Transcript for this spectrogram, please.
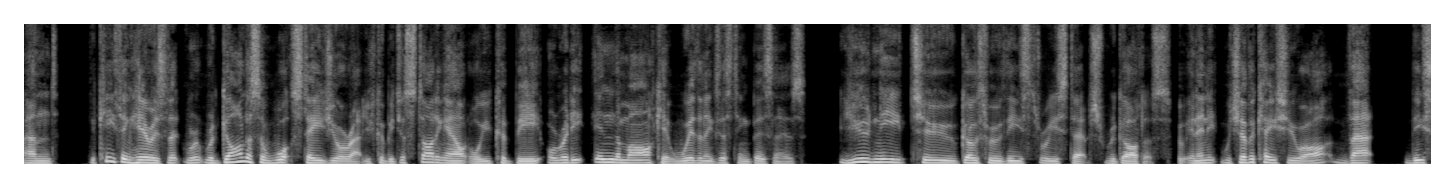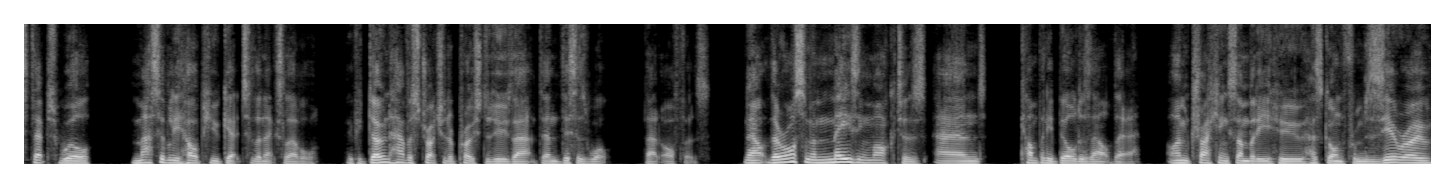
And the key thing here is that regardless of what stage you're at, you could be just starting out or you could be already in the market with an existing business. You need to go through these three steps regardless. In any whichever case you are, that these steps will massively help you get to the next level. If you don't have a structured approach to do that, then this is what that offers. Now, there are some amazing marketers and company builders out there. I'm tracking somebody who has gone from zero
